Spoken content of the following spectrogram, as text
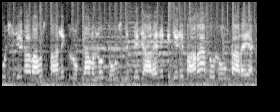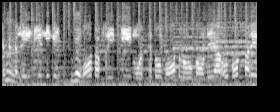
ਕੁਝ ਜਿਹੜਾ ਵਾ ਉਹ ਸਥਾਨਿਕ ਲੋਕਾਂ ਵੱਲੋਂ ਦੋਸ਼ ਦਿੱਤੇ ਜਾ ਰਹੇ ਨੇ ਕਿ ਜਿਹੜੇ ਬਾਹਰਾਂ ਤੋਂ ਲੋਕ ਆ ਰਹੇ ਆ ਕਿਉਂਕਿ। ਇਕੱਲੇ ਇੰਡੀਅਨ ਨਹੀਂ ਗਏ ਬਹੁਤ ਅਫਰੀਕੀ ਮੁਲਕ ਤੋਂ ਬਹੁਤ ਲੋਕ ਆਉਂਦੇ ਆ ਉਹ ਬਹੁਤ ਸਾਰੇ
